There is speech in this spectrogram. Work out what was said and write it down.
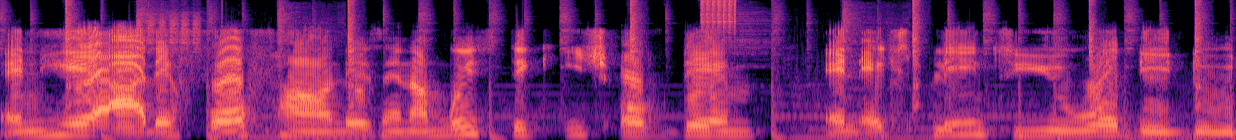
and here are the four founders. And I'm going to take each of them and explain to you what they do.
